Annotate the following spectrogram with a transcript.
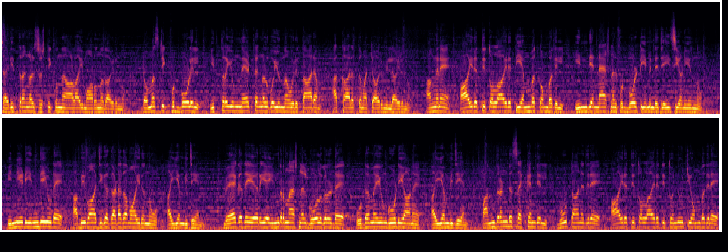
ചരിത്രങ്ങൾ സൃഷ്ടിക്കുന്ന ആളായി മാറുന്നതായിരുന്നു. ഡൊമസ്റ്റിക് ഫുട്ബോളിൽ ഇത്രയും നേട്ടങ്ങൾ കൊയ്യുന്ന ഒരു താരം അക്കാലത്ത് മറ്റാരുമില്ലായിരുന്നു. അങ്ങനെ ആയിരത്തി തൊള്ളായിരത്തി എൺപത്തൊമ്പതിൽ ഇന്ത്യൻ നാഷണൽ ഫുട്ബോൾ ടീമിന്റെ ജെയ്സി അണിയുന്നു. പിന്നീട് ഇന്ത്യയുടെ അഭിവാചിക ഘടകമായിരുന്നു ഐ എം വിജയൻ. വേഗതയേറിയ ഇന്റർനാഷണൽ ഗോളുകളുടെ ഉടമയും കൂടിയാണ് ഐ എം വിജയൻ. പന്ത്രണ്ട് സെക്കൻഡിൽ ഭൂട്ടാനെതിരെ ആയിരത്തി തൊള്ളായിരത്തി തൊണ്ണൂറ്റി ഒമ്പതിലെ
